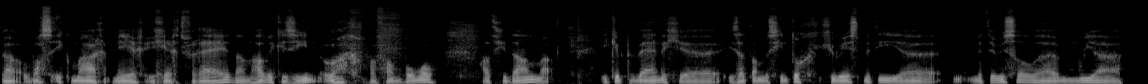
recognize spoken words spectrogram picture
ja, was ik maar meer Gert Vrij, dan had ik gezien wat Van Bommel had gedaan. Maar ik heb weinig... is dat dan misschien toch geweest met, die, met de wissel Moeja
